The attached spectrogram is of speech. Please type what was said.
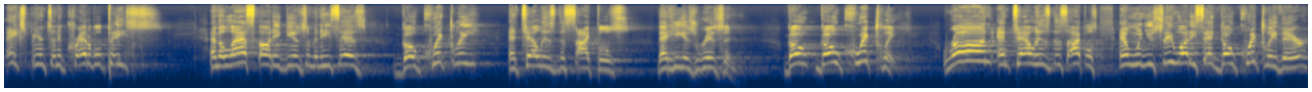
They experience an incredible peace. And the last thought he gives them, and he says, Go quickly and tell his disciples that he is risen. Go, go quickly. Run and tell his disciples. And when you see what he said, go quickly there,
